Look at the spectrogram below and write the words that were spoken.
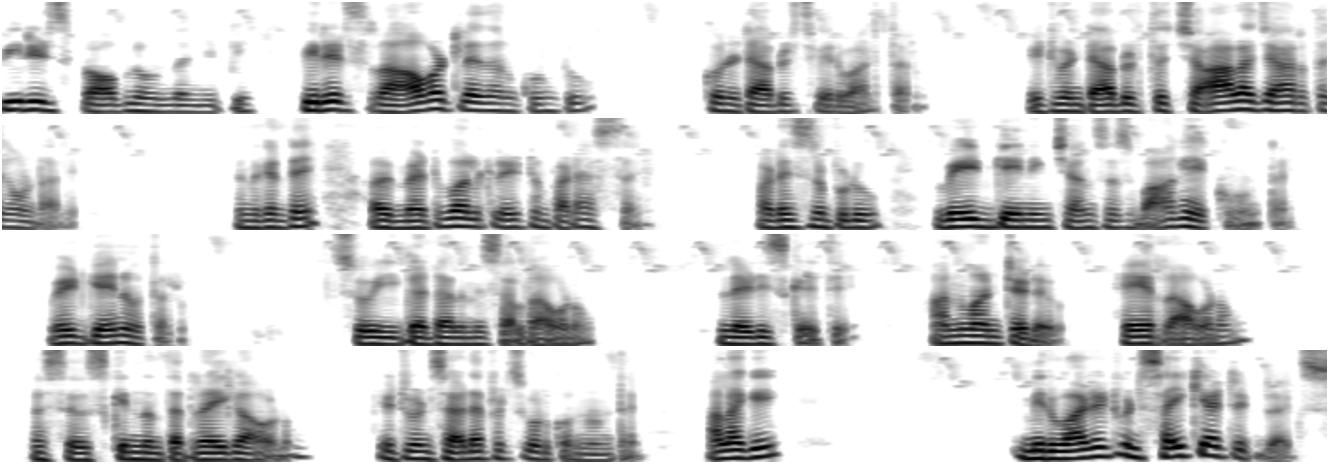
పీరియడ్స్ ప్రాబ్లం ఉందని చెప్పి పీరియడ్స్ రావట్లేదు అనుకుంటూ కొన్ని టాబ్లెట్స్ మీరు వాడతారు. ఇటువంటి ట్యాబ్లెట్తో చాలా జాగ్రత్తగా ఉండాలి. ఎందుకంటే అవి మెటబాలిక్ రేట్ని పడేస్తాయి. పడేసినప్పుడు వెయిట్ గెయినింగ్ ఛాన్సెస్ బాగా ఎక్కువ ఉంటాయి. వెయిట్ గెయిన్ అవుతారు. సో ఈ గడ్డాల మిసాలు రావడం లేడీస్కి అయితే అన్వాంటెడ్ హెయిర్ రావడం ప్లస్ స్కిన్ అంతా డ్రై కావడం ఇటువంటి సైడ్ ఎఫెక్ట్స్ కూడా కొన్ని ఉంటాయి. అలాగే మీరు వాడేటువంటి సైకియాట్రిక్ డ్రగ్స్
